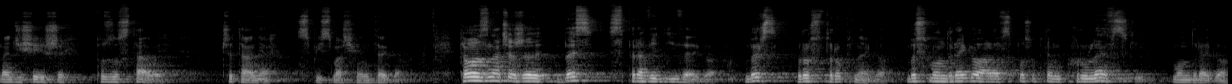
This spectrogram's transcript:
na dzisiejszych pozostałych czytaniach z Pisma Świętego. To oznacza, że bez sprawiedliwego, bez roztropnego, bez mądrego, ale w sposób ten królewski mądrego,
